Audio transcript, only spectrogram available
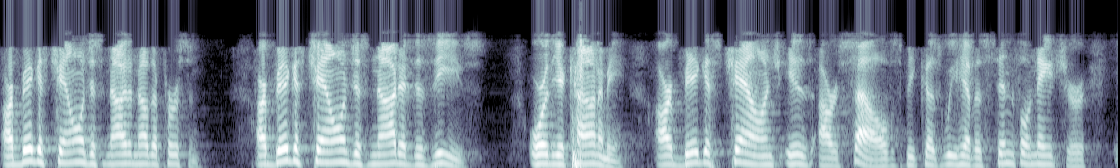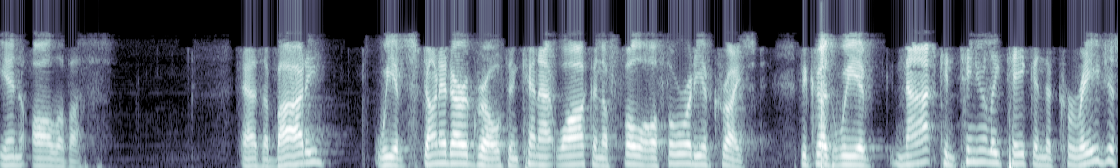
Our biggest challenge is not another person. Our biggest challenge is not a disease or the economy. Our biggest challenge is ourselves because we have a sinful nature in all of us. As a body, we have stunted our growth and cannot walk in the full authority of Christ because we have not continually taken the courageous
